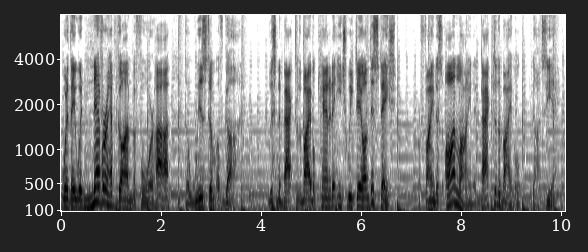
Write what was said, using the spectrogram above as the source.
where they would never have gone before. Ha, the wisdom of God. Listen to Back to the Bible Canada each weekday on this station or find us online at backtothebible.ca.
